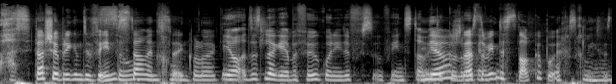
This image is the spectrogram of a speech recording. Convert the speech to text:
Ah, das- Das ist übrigens auf Insta, So wenn du cool. es schauen ja, das schaue ich eben viel, wenn ich auf, auf Insta Ja, wieder das ist schaue. wie ein Tagebuch, kleines.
